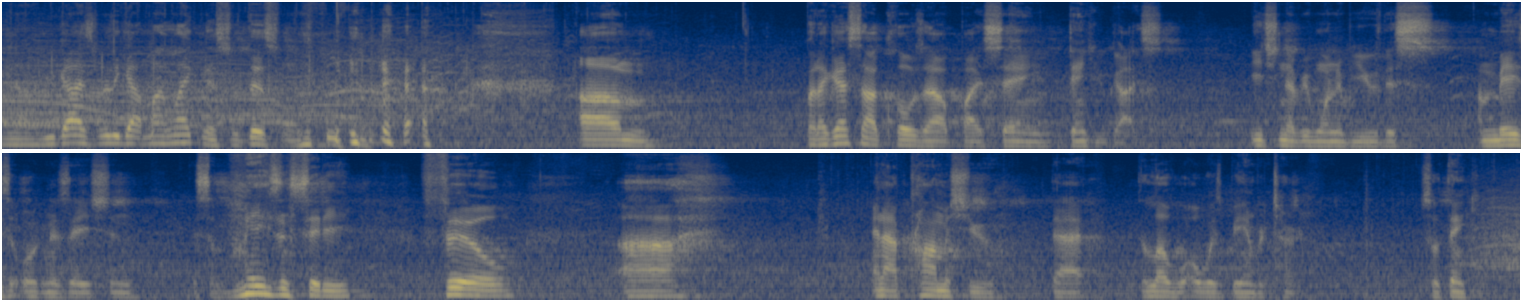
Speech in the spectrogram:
You know, you guys really got my likeness with this one. um, but I guess I'll close out by saying thank you guys. Each and every one of you, this amazing organization, this amazing city, Phil, uh, and I promise you that the love will always be in return. So thank you.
